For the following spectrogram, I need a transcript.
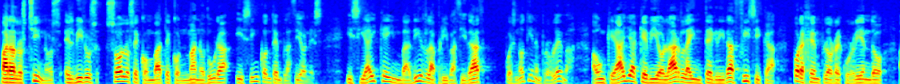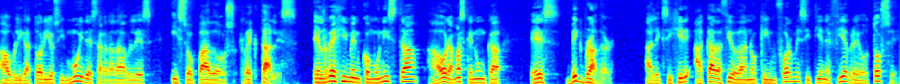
Para los chinos, el virus solo se combate con mano dura y sin contemplaciones, y si hay que invadir la privacidad, pues no tienen problema, aunque haya que violar la integridad física, por ejemplo, recurriendo a obligatorios y muy desagradables hisopados rectales. El régimen comunista, ahora más que nunca, es Big Brother, al exigir a cada ciudadano que informe si tiene fiebre o tose,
